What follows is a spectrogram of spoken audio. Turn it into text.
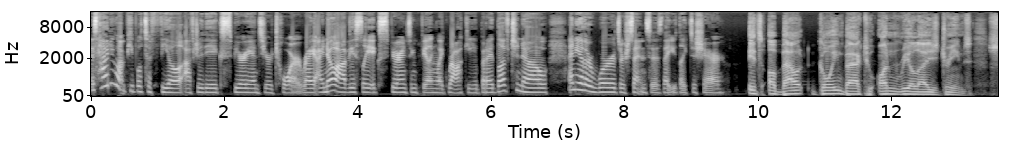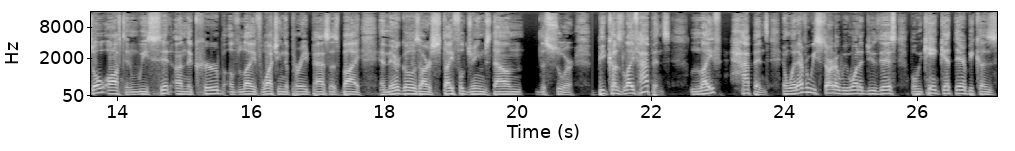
is how do you want people to feel after they experience your tour, right? I know obviously experiencing feeling like Rocky, but I'd love to know any other words or sentences that you'd like to share it's about going back to unrealized dreams. So often we sit on the curb of life watching the parade pass us by, and there goes our stifled dreams down the sewer because life happens. Life happens. And whatever we start out, we want to do this, but we can't get there because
